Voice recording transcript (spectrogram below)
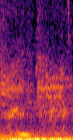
Thank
